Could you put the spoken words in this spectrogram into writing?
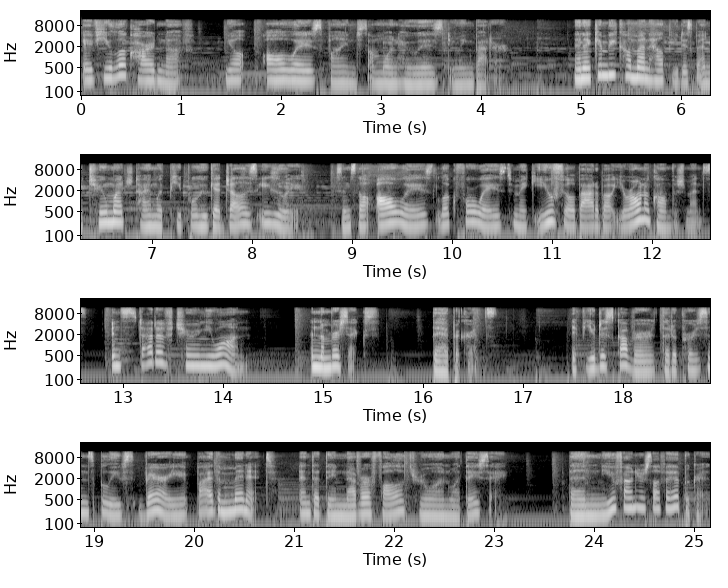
if you look hard enough, you'll always find someone who is doing better. And it can become unhealthy to spend too much time with people who get jealous easily since they'll always look for ways to make you feel bad about your own accomplishments instead of cheering you on. And number six, the hypocrites. If you discover that a person's beliefs vary by the minute and that they never follow through on what they say, then you found yourself a hypocrite.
